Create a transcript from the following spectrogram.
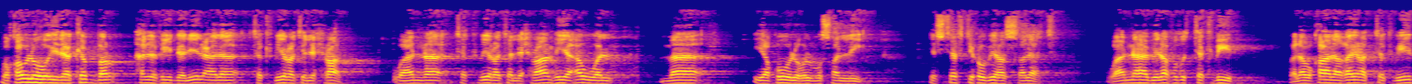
وقوله إذا كبر هذا فيه دليل على تكبيرة الإحرام وأن تكبيرة الإحرام هي أول ما يقوله المصلي يستفتح بها الصلاة وأنها بلفظ التكبير. ولو قال غير التكبير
